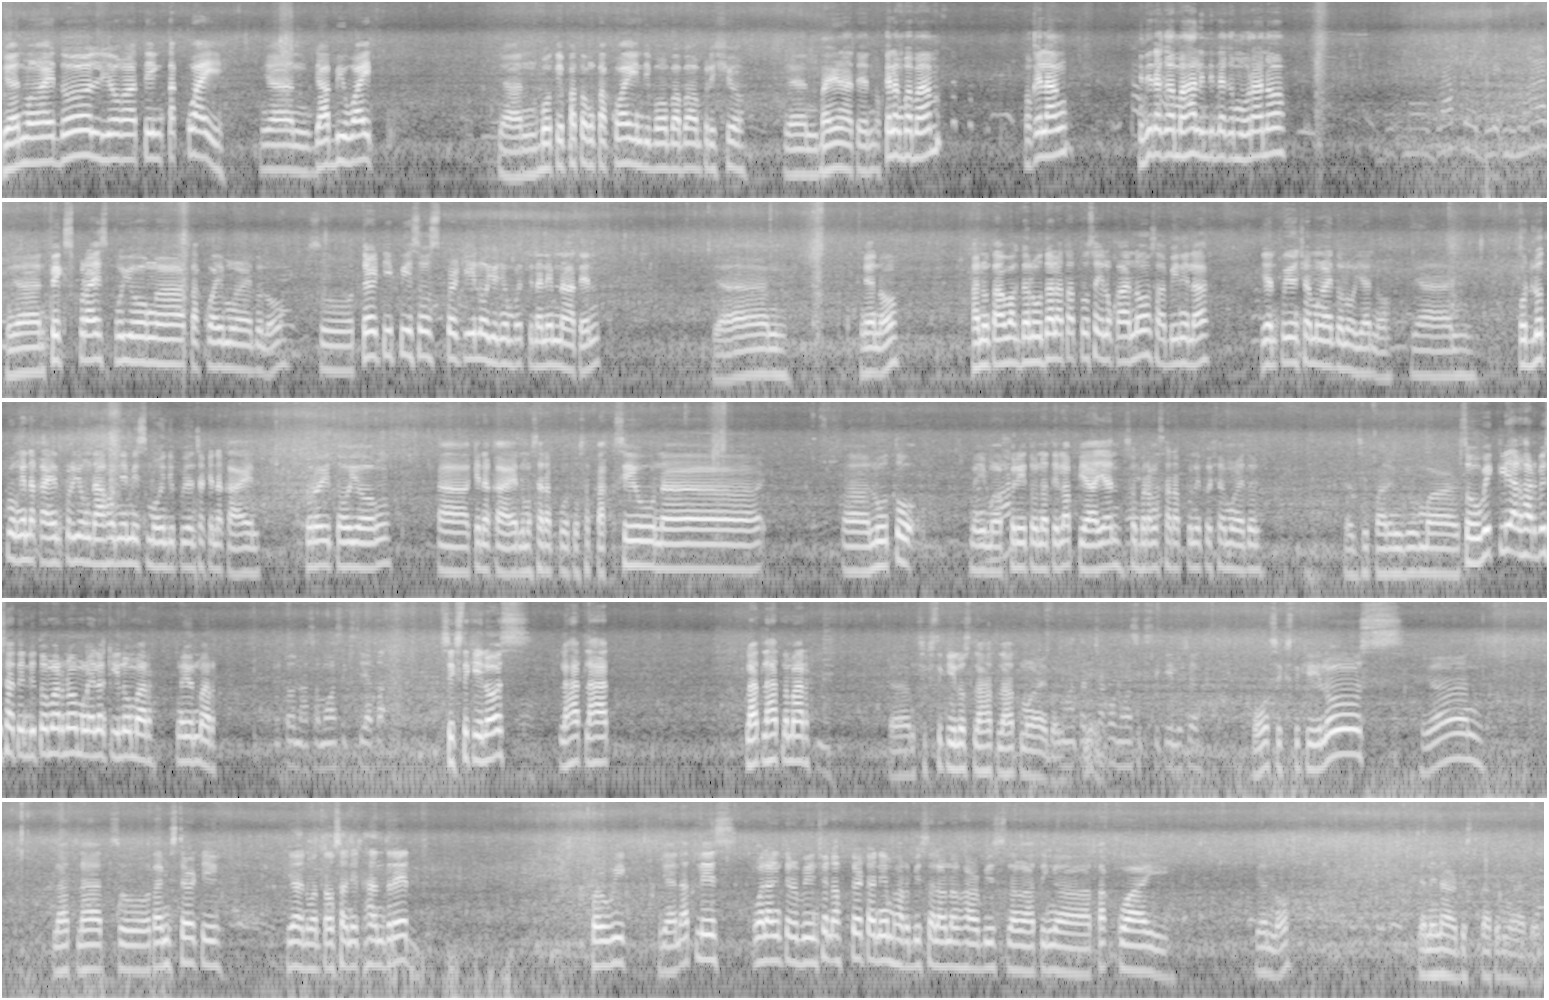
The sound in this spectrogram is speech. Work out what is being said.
Yan mga idol, yung ating takway. Yan, Gabi White. Yan, buti pa tong takway, hindi bumababa ang presyo. Yan, bayan natin. Okay lang ba ma'am? Okay lang? Hindi nagamahal, hindi nagamura no? Yan, fixed price po yung ah, takway mga idol oh. So, 30 pesos per kilo, yun yung tinanim natin. Yan. Yan oh. Anong tawag daludal at to sa Ilocano, sabi nila. Yan po yun siya mga idol oh. Yan oh. Yan. Udlot po kinakain pero yung dahon niya mismo hindi po yan siya kinakain. Pero ito yung ah, kinakain. Masarap po to sa paksiw na ah, luto. May mga prito na tilapia yan. Sobrang sarap po nito siya mga idol. Yan si paring Jumar. So weekly ang harvest natin dito Mar no? Mga ilang kilo Mar? Ngayon Mar? Ito, nasa mga 60 yata. 60 kilos? Lahat-lahat? Lahat-lahat na Mar? Yan, 60 kilos lahat-lahat mga idol. Mga tansya ko, mga 60 kilos yan. Oh, 60 kilos. Yan. Lahat-lahat. So, times 30. Yan, 1,800 per week. Yan, at least, walang intervention. After tanim, harvest na lang ng harvest ng ating ah, takway. Yan, no? Yan ang harvest natin mga idol.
